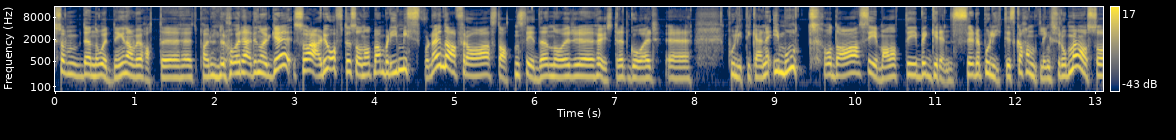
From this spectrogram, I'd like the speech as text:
som denne ordningen har vi hatt et par hundre år her i Norge, så er det jo ofte sånn at man blir misfornøyd da fra statens side når eh, Høyesterett går politikerne imot. Og da sier man at de begrenser det politiske handlingsrommet, og så,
